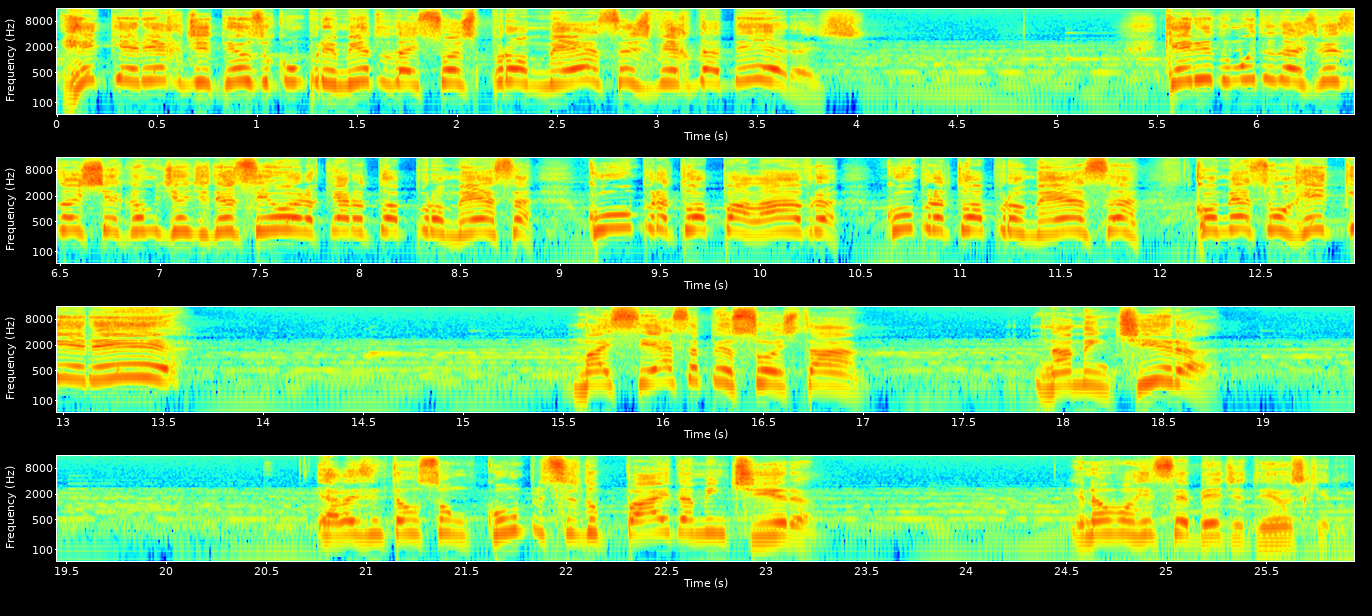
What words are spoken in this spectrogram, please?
requerer de Deus o cumprimento das suas promessas verdadeiras? Querido, muitas das vezes nós chegamos diante de Deus, Senhor, eu quero a tua promessa, cumpra a tua palavra, cumpra a tua promessa, começam a requerer. Mas se essa pessoa está na mentira, elas então são cúmplices do pai da mentira. E não vão receber de Deus, querido.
